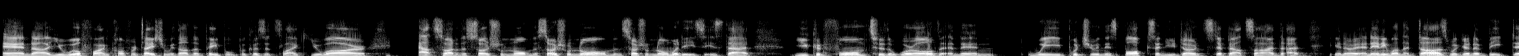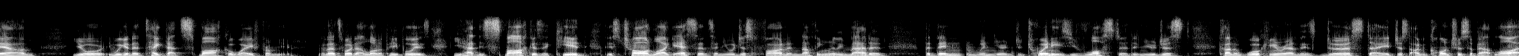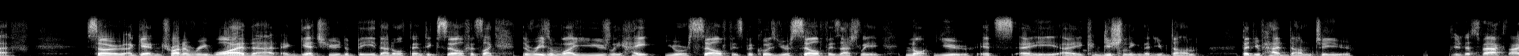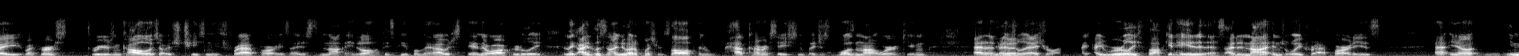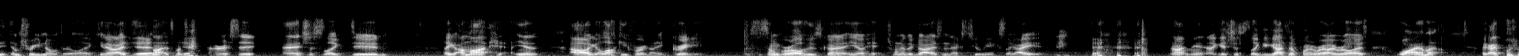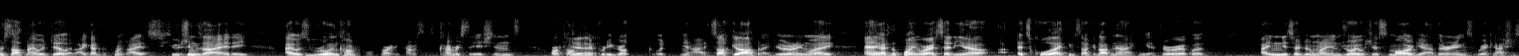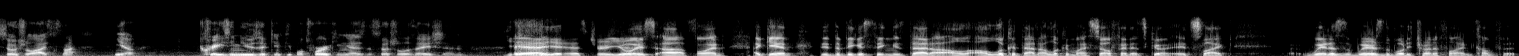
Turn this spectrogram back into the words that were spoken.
and uh, you will find confrontation with other people because it's like you are outside of the social norm the social norm and social normities is that you conform to the world and then we put you in this box and you don't step outside that you know and anyone that does we're going to beat down your we're going to take that spark away from you and that's what a lot of people is you had this spark as a kid this childlike essence and you were just fun and nothing really mattered but then when you're in your 20s you've lost it and you're just kind of walking around in this dir state just unconscious about life so again, trying to rewire that and get you to be that authentic self. It's like the reason why you usually hate yourself is because yourself is actually not you. It's a, a conditioning that you've done, that you've had done to you. Dude, that's facts. I my first three years in college, I was chasing these frat parties. I just did not hit it off with these people, man. I would just stand there awkwardly, and like I listen, I knew how to push myself and have conversations, but it just was not working. And eventually, yeah. I, I really fucking hated this. I did not enjoy frat parties you know, you, I'm sure you know what they're like. You know, it's yeah, not as much yeah. embarrassing, and it's just like, dude, like I'm not, you know, oh, I got lucky for a night, great. This is some girl who's gonna, you know, hit 20 other guys in the next two weeks. Like I, you know, you know what I mean? Like it's just like it got to the point where I realized, why am I? Like I pushed myself and I would do it. I got to the point where I had huge anxiety. I was mm. really uncomfortable starting conversations or talking yeah. to pretty girls. I would, you know, I'd suck it up and I do it anyway. And I got to the point where I said, you know, it's cool that I can suck it up now. I can get through it, but I need to start doing what I enjoy, which is smaller gatherings where I can actually socialize. It's not, you know, crazy music and people twerking as the socialization. Yeah, yeah, it's true. You always uh, find again the, the biggest thing is that I'll I'll look at that. I look at myself and it's good. It's like where does where's the body trying to find comfort?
